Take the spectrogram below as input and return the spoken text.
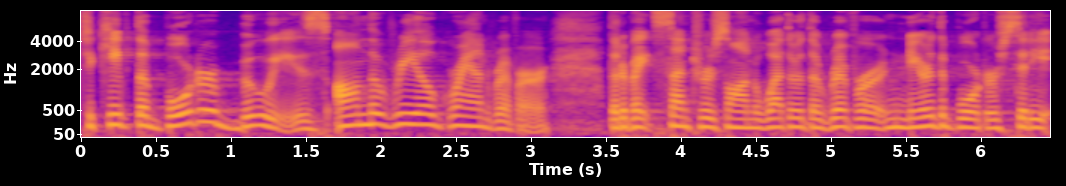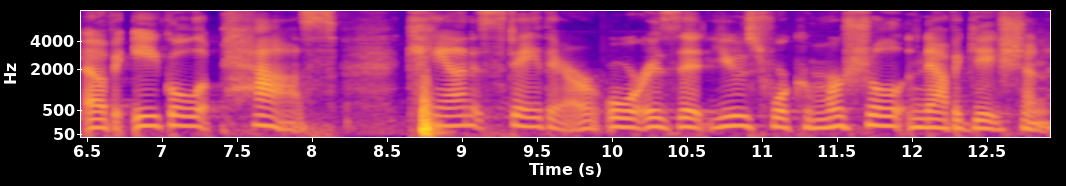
to keep the border buoys on the Rio Grande River. The debate centers on whether the river near the border city of Eagle Pass can stay there or is it used for commercial navigation?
